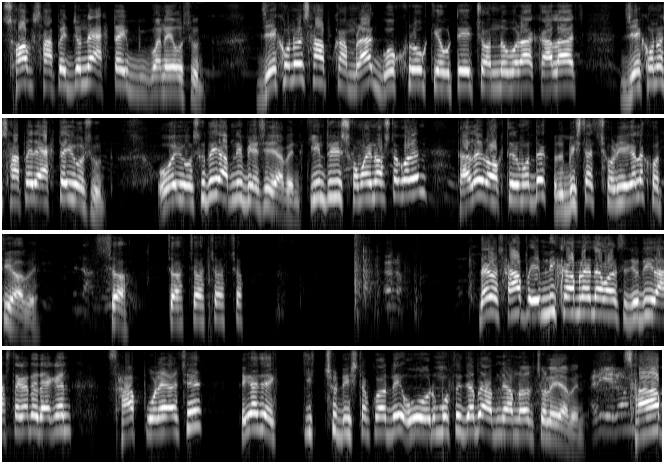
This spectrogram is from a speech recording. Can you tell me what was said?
সব সাপের জন্য একটাই মানে ওষুধ। যে কোনো সাপ কামড়া গোখরো, কেউটে চন্দ্রবোড়া কালাচ যে কোনো সাপের একটাই ওষুধ। ওই ওষুধেই আপনি বেঁচে যাবেন। কিন্তু যদি সময় নষ্ট করেন, তাহলে রক্তের মধ্যে বিষটা ছড়িয়ে গেলে ক্ষতি হবে। চ। চ চ চ চ? দেখো সাপ এমনি কামড়ায় না মানুষ যদি রাস্তাঘাটে দেখেন সাপ পড়ে আছে ঠিক আছে? কিচ্ছু ডিস্টার্ব করার নেই ও ওর মধ্যে যাবে আপনি আপনার চলে যাবেন। সাপ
